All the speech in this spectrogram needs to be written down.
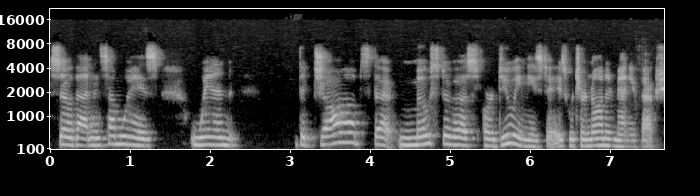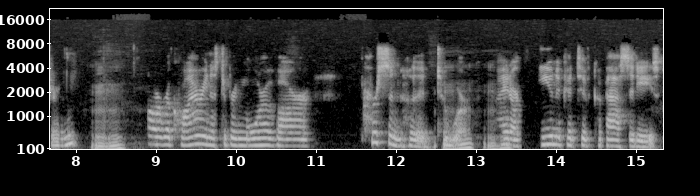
So that in some ways, when the jobs that most of us are doing these days, which are not in manufacturing, mm-hmm. are requiring us to bring more of our personhood to mm-hmm. work, mm-hmm. right? Our communicative capacities,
